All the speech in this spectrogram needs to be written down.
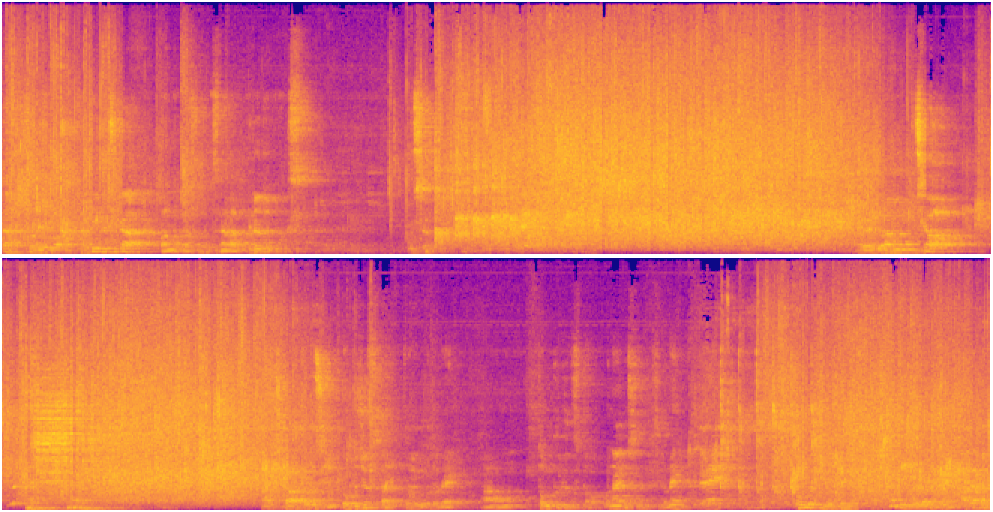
たストレスの竹口がバンド活動につながっているということです。おっしゃドラム市川、まあ、市川は今年60歳ということであのトム・クルーズと同い年なんですよね。トム・クルーズというわけで、赤羽の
